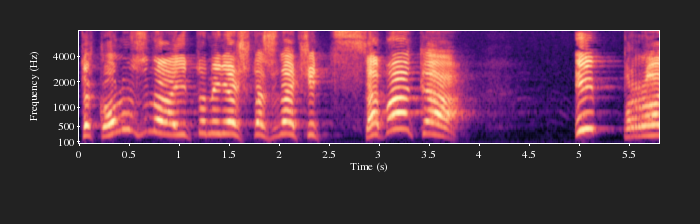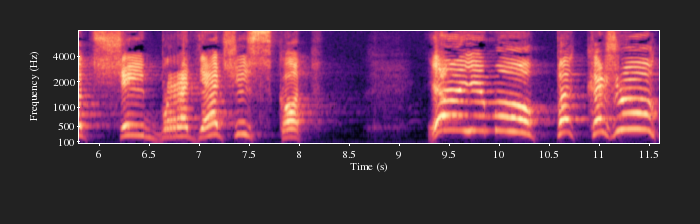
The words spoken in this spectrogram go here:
так он узнает у меня, что значит собака и прочий бродячий скот. Я ему покажу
